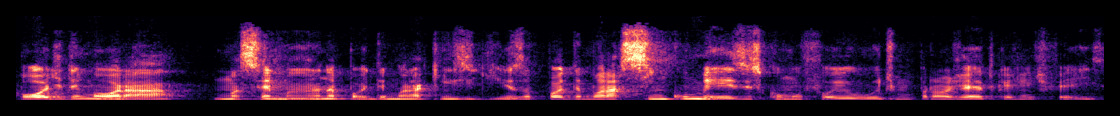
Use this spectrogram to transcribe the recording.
Pode demorar uma semana, pode demorar 15 dias, ou pode demorar cinco meses, como foi o último projeto que a gente fez.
